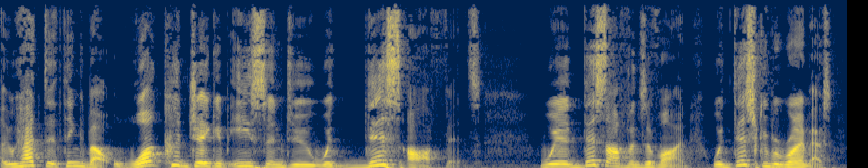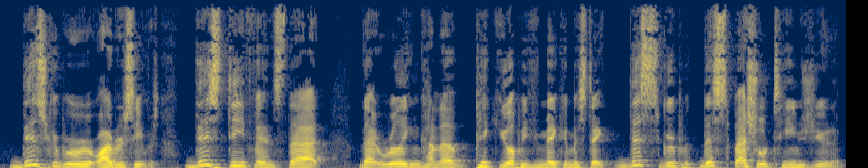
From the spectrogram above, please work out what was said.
we have to think about what could Jacob Eason do with this offense with this offensive line, with this group of running backs, this group of wide receivers, this defense that that really can kind of pick you up if you make a mistake, this group, this special teams unit.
